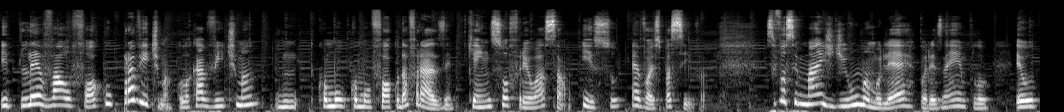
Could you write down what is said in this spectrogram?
e levar o foco para a vítima, colocar a vítima como, como foco da frase, quem sofreu a ação. Isso é voz passiva. Se fosse mais de uma mulher, por exemplo, eu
